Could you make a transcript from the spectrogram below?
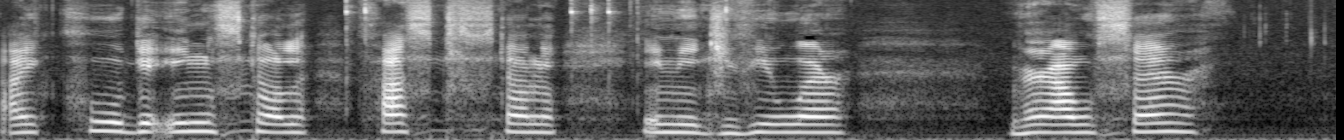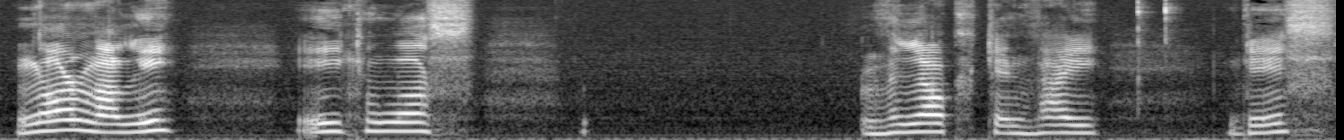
I could install Faststone Image Viewer browser. Normally, it was blocked by this.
